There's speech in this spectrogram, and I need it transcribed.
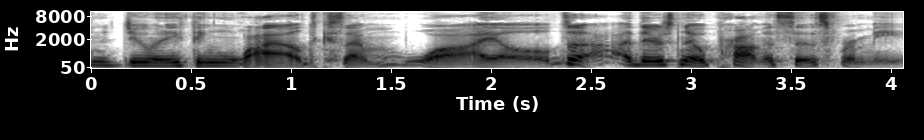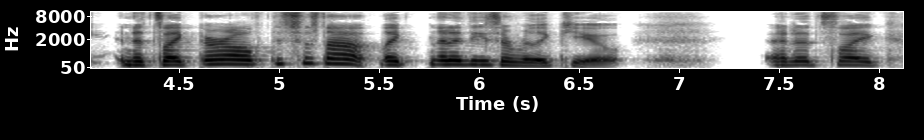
not do anything wild because I'm wild. Uh, There's no promises from me. And it's like, girl, this is not like none of these are really cute. And it's like,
